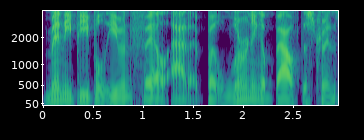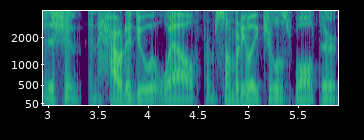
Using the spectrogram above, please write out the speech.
many people even fail at it. But learning about this transition and how to do it well from somebody like Jules Walter,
